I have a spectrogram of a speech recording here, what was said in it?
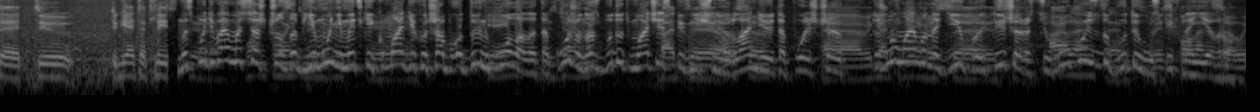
that Ми uh, сподіваємося, що заб'ємо німецькій команді хоча б один гол, але також у нас будуть матчі з північною uh, Ірландією та Польщею. uh, Тож ми маємо надію пройти через цю групу і здобути успіх на євро.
